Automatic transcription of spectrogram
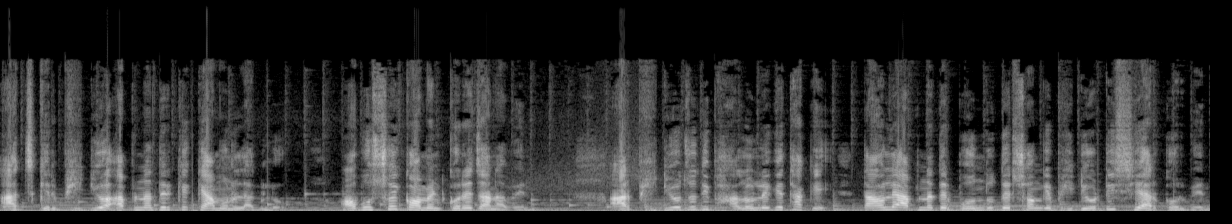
আজকের ভিডিও আপনাদেরকে কেমন লাগল অবশ্যই কমেন্ট করে জানাবেন। আর ভিডিও যদি ভালো লেগে থাকে, তাহলে আপনাদের বন্ধুদের সঙ্গে ভিডিওটি শেয়ার করবেন।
